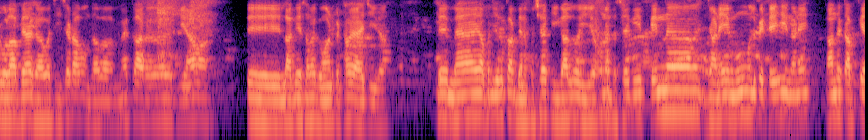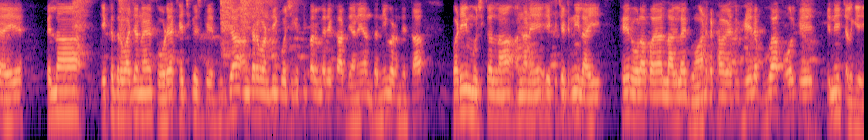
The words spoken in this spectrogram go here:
ਰੋਲਾ ਪਿਆ ਹੈਗਾ ਵਾ, ਚੀਜ਼ ਚੜਾ ਹੁੰਦਾ ਵਾ। ਮੈਂ ਘਰ ਗਿਆ ਵਾ ਤੇ ਲਾਗੇ ਸਾਰਾ ਗਵਾਂਢ ਇਕੱਠਾ ਹੋਇਆ ਹੈ ਚੀਜ਼ ਦਾ। ਤੇ ਮੈਂ ਆਪਣੇ ਜਦੋਂ ਘਰਦਿਆਂ ਨੇ ਪੁੱਛਿਆ ਕੀ ਗੱਲ ਹੋਈ ਹੈ ਉਹਨਾਂ ਦੱਸਿਆ ਕਿ ਤਿੰਨ ਜਾਣੇ ਮੂੰਹ ਲਪੇਟੇ ਹੀ ਇਹਨਾਂ ਨੇ ਕੰਧ ਟੱਪ ਕੇ ਆਏ ਆ। ਪਹਿਲਾਂ ਇੱਕ ਦਰਵਾਜ਼ਾ ਨੇ ਤੋੜਿਆ ਖਿੱਚ ਖਿੱਚ ਕੇ, ਦੂਜਾ ਅੰਦਰ ਵੜਨ ਦੀ ਕੋਸ਼ਿਸ਼ ਕੀਤੀ, ਪਰ ਮੇਰੇ ਘਰਦਿਆਂ ਨੇ ਅੰਦਰ ਨਹੀਂ ਵੜਨ ਦਿੱਤਾ। ਬੜੀ ਮੁਸ਼ਕਲ ਨਾਲ ਉਹਨਾਂ ਨੇ ਇੱਕ ਚਟਨੀ ਲਾਈ ਫਿਰ ਰੋਲਾ ਪਾਇਆ ਲੱਗ ਲੱਗ ਗਵਾਂਢ ਇਕੱਠਾ ਹੋ ਗਿਆ ਤੇ ਫਿਰ ਬੂਹਾ ਖੋਲ ਕੇ ਤਿੰਨੇ ਚਲ ਗਏ?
